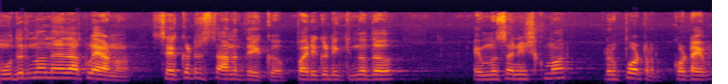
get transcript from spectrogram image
മുതിർന്ന നേതാക്കളെയാണ് സെക്രട്ടറി സ്ഥാനത്തേക്ക് പരിഗണിക്കുന്നത്. M S Aneesh Kumar reporter Kottayam.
